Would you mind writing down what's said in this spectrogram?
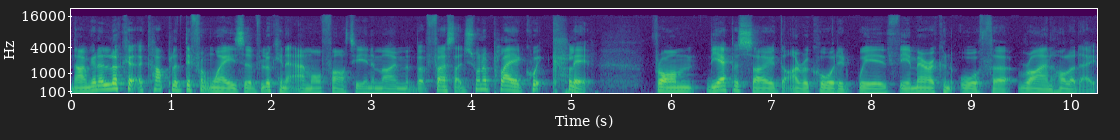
Now, I'm going to look at a couple of different ways of looking at Amor Fati in a moment, but first, I just want to play a quick clip from the episode that I recorded with the American author Ryan Holiday.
